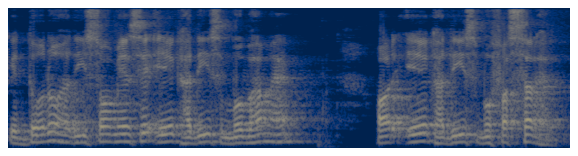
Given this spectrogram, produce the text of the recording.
کہ دونوں حدیثوں میں سے ایک حدیث مبہم ہے اور ایک حدیث مفسر ہے۔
